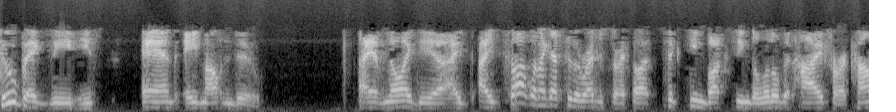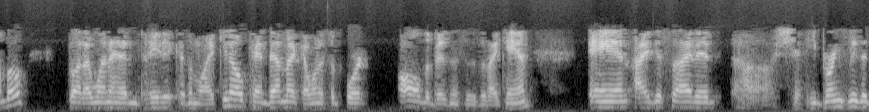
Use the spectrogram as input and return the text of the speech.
two big Z's, and a Mountain Dew. I have no idea. I I thought when I got to the register, I thought 16 bucks seemed a little bit high for a combo, but I went ahead and paid it because I'm like, you know, pandemic. I want to support all the businesses that I can. And I decided, oh shit, he brings me the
